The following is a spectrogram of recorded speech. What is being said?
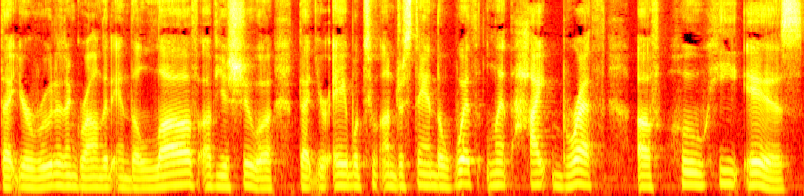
that you're rooted and grounded in the love of Yeshua, that you're able to understand the width, length, height, breadth of who He is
